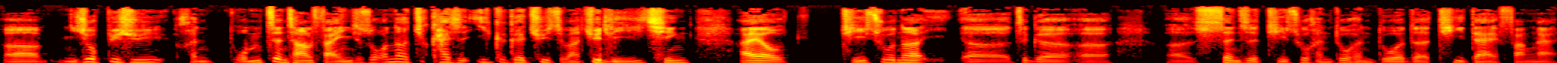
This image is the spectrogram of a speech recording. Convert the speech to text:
呃，你就必须很我们正常的反应就说，那就开始一个个去怎么去厘清，还有。提出呢，呃，这个呃呃，甚至提出很多很多的替代方案，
